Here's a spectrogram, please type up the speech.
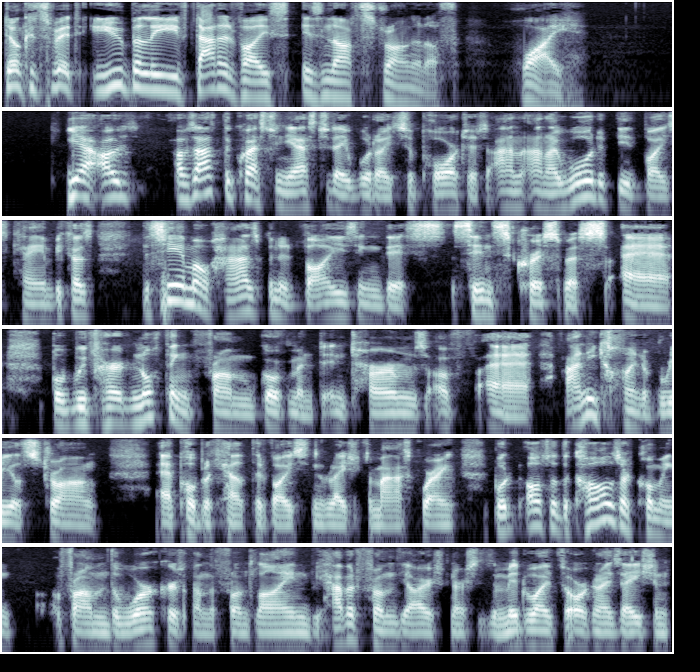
Duncan Smith, you believe that advice is not strong enough. Why? Yeah, I was I was asked the question yesterday, would I support it? And, and I would if the advice came, because the CMO has been advising this since Christmas, uh, but we've heard nothing from government in terms of uh, any kind of real strong uh, public health advice in relation to mask wearing. But also, the calls are coming from the workers on the front line. We have it from the Irish Nurses and Midwives Organisation,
